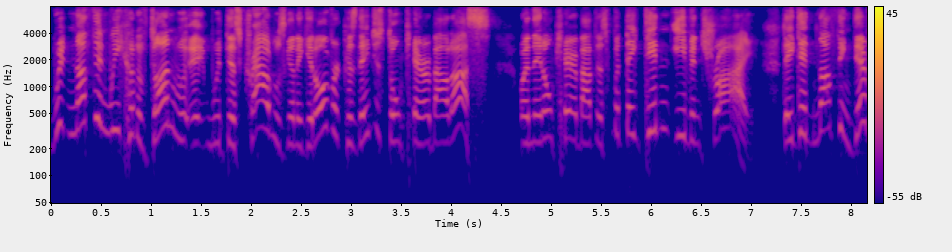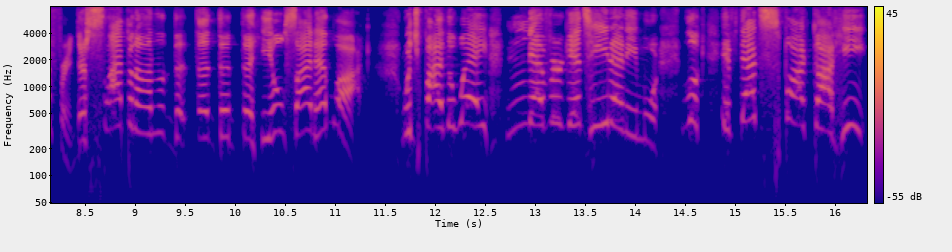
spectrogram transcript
With nothing we could have done with, eh, with this crowd was going to get over because they just don't care about us or they don't care about this. But they didn't even try. They did nothing different. They're slapping on the the, the, the heel side headlock, which, by the way, never gets heat anymore. Look, if that spot got heat,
